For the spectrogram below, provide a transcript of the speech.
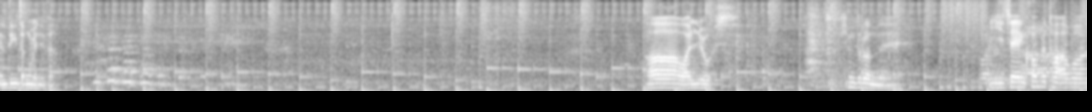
엔딩 장면이다. 아 완료. 씨. 힘들었네. 이젠 컴퓨터 학원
